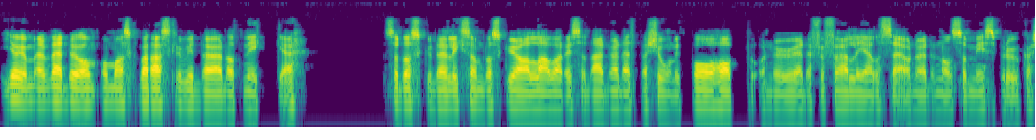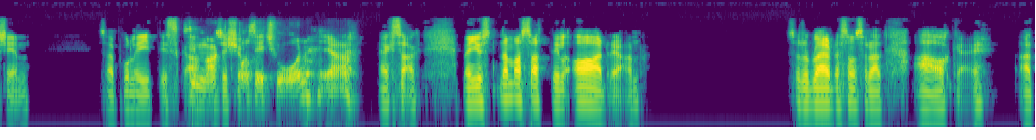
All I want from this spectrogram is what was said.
jo, men du, om, om man skulle bara skrivit död åt Nicke så då skulle liksom då skulle alla varit sådär nu är det ett personligt påhopp och nu är det förföljelse och nu är det någon som missbrukar sin så här politiska Sin position. maktposition. Ja. Exakt. Men just när man satt till Adrian så då blev det som sådär att ah okej, att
